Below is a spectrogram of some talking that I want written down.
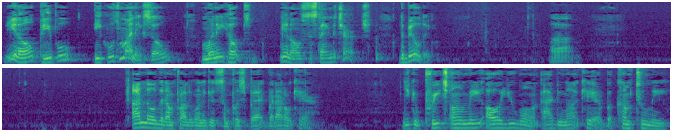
You know, people equals money. So money helps, you know, sustain the church, the building. Uh, I know that I'm probably going to get some pushback, but I don't care. You can preach on me all you want. I do not care, but come to me.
